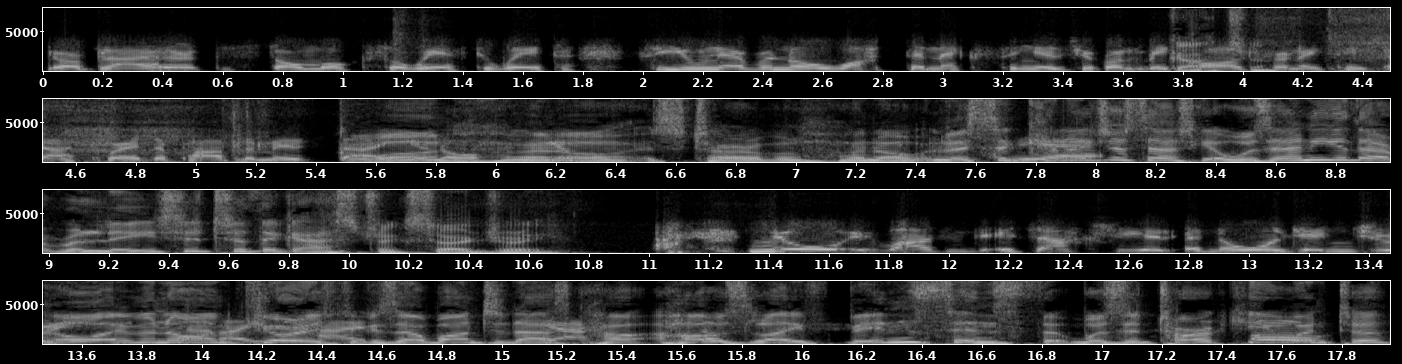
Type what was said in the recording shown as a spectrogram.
your bladder, the stomach, so we have to wait. So you never know what the next thing is you're going to be called for, and I think that's where the problem is. That on. you know, I know it's terrible. I know. Listen, can I just ask you? Was any of that related to the gastric surgery? no, it wasn't. It's actually an old injury. No, I mean, no I'm curious had. because I wanted to ask Yeah. how, how's life been since that? Was it Turkey you Oh. went to?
